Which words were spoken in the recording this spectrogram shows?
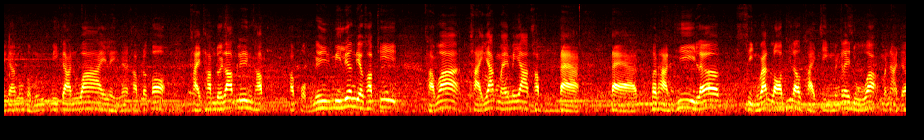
มีการบวงสรวงมีการไหว้อะไรอย่างเงี้ยครับ แล้วก็ถ่ายทำโดยราบรื่นครับครับผมมีมีเรื่องเดียวครับที่ถามว่าถ่ายยากไหมไม่ยากครับ แต่แต่สถานที่แล้ว สิ่งแวดล้อมที่เราถ่ายจริง มันก็เลยดูว่ามันอาจจะ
